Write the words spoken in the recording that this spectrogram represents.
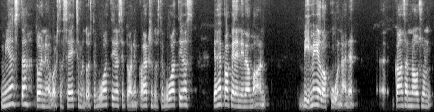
miestä. Toinen on vasta 17-vuotias ja toinen 18-vuotias. Ja he pakenivat nimenomaan viime elokuun näiden kansannousun,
